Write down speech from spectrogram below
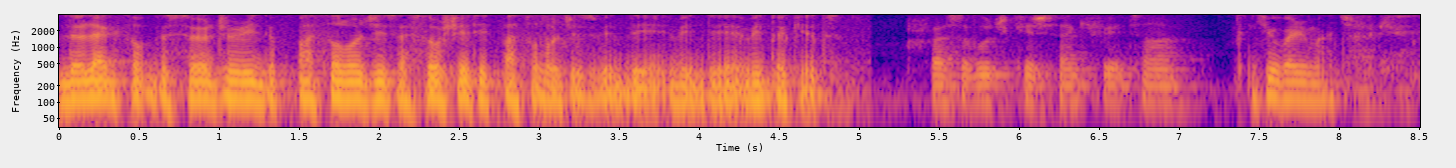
the length of the surgery, the pathologies, associated pathologies with the, with the, with the kids. Professor Vutskits, thank you for your time. Thank you very much. Okay.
